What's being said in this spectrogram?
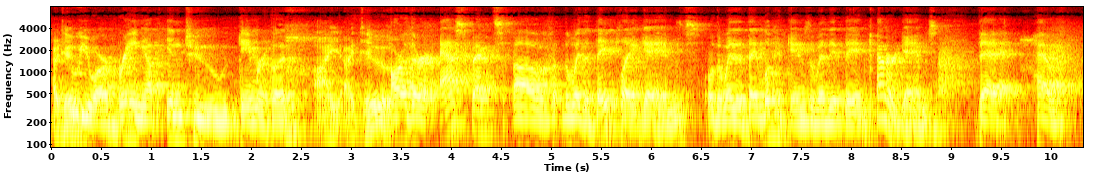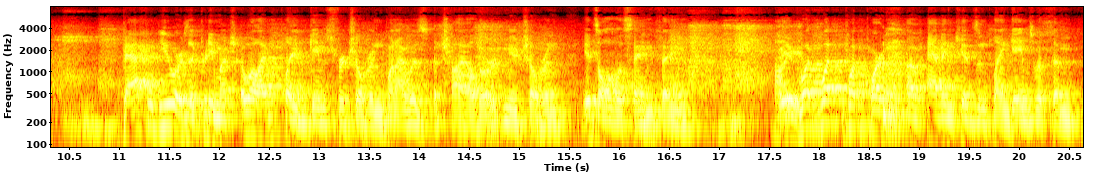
young children, who you are bringing up into gamerhood, I, I do. are there aspects of the way that they play games, or the way that they look at games, the way that they encounter games, that have baffled you, or is it pretty much, oh, well, I've played games for children when I was a child or new children. It's all the same thing. what, what, what part of having kids and playing games with them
